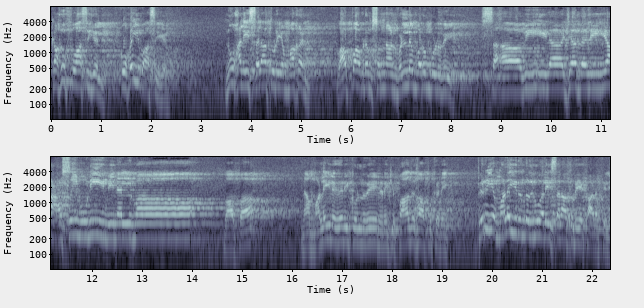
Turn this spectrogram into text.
கஹுப் வாசிகள் குகை வாசிகள். நூஹலை சலாத்துடைய மகன் வாப்பாவிடம் சொன்னான் வெள்ளம் வரும் பொழுது سآوي إلى جبل يعصمني من الماء. வாப்பா நான் மலையில ஏறிக்கொள்ளுவேன் எனக்கு பாதுகாப்பு கிடைக்கும். பெரிய மலை இருந்தது நூ சலாத்துடைய காலத்திலே.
